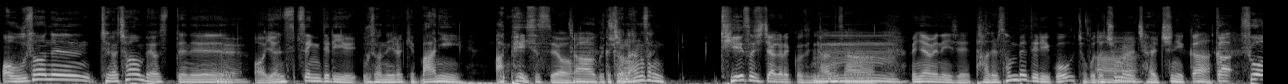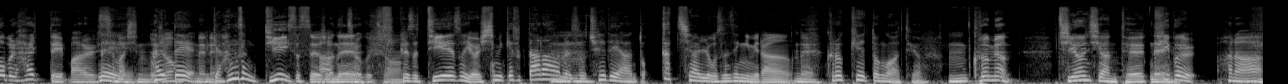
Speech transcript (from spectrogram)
어 우선은 제가 처음 배웠을 때는 네. 어, 연습생들이 우선은 이렇게 많이 앞에 있었어요. 아, 그러니까. 저는 항상 뒤에서 시작을 했거든요. 항상. 음. 왜냐하면 이제 다들 선배들이고 저보다 아. 춤을 잘 추니까 그러니까 수업을 할 때 말씀하시는 거죠? 네, 할때 네네. 이렇게 항상 뒤에 있었어요. 아, 저는. 그쵸, 그쵸. 그래서 뒤에서 열심히 계속 따라하면서 음. 최대한 똑같이 하려고 선생님이랑 네. 그렇게 했던 것 같아요. 음, 그러면 지연 씨한테 네. 팁을 하나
